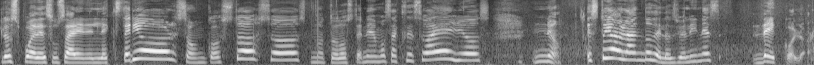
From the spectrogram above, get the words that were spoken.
los puedes usar en el exterior, son costosos, no todos tenemos acceso a ellos. No, estoy hablando de los violines de color.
